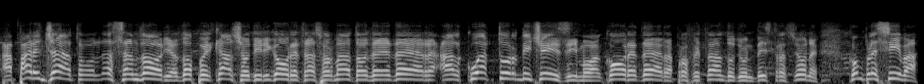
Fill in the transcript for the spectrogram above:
Ha pareggiato la Sandoria dopo il calcio di rigore trasformato da Eder al quattordicesimo, ancora Eder approfittando di una distrazione complessiva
